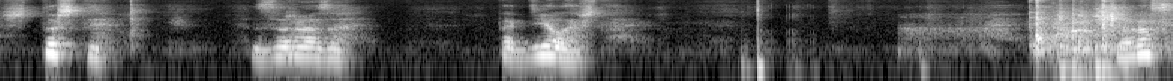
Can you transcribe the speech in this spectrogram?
Что ж ты, зараза, так делаешь-то? Еще раз.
